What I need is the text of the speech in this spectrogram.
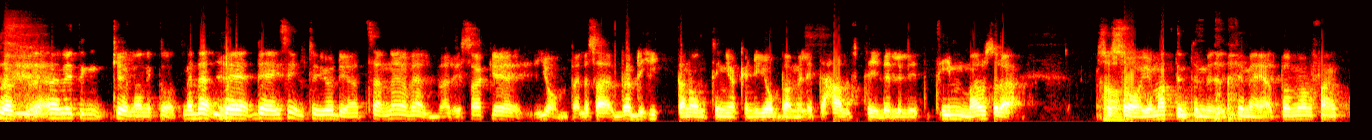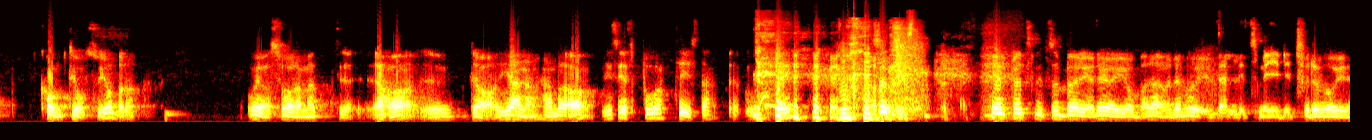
så att, eh, en liten kul anekdot. Men det, det, det i sin tur gjorde att sen när jag väl började söka jobb eller så här, började hitta någonting jag kunde jobba med lite halvtid eller lite timmar och sådär. Så Ja. sa ju Martin till mig, till mig att "Men vad fan, kom till oss och jobba då. Och jag svarade med att jaha, eh, ja gärna. Han bara ja, vi ses på tisdag. Okej. så helt plötsligt så började jag jobba där och det var ju väldigt smidigt för det var ju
